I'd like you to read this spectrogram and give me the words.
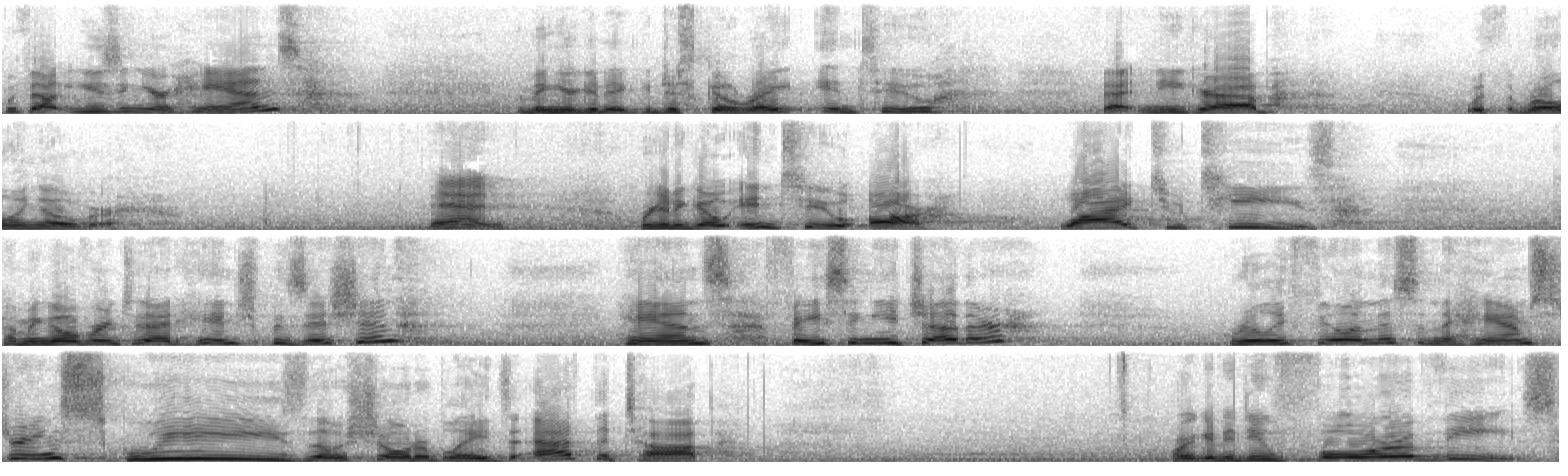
without using your hands. And then you're gonna just go right into that knee grab with the rolling over. Then we're gonna go into our Y to T's. Coming over into that hinge position, hands facing each other. Really feeling this in the hamstrings. Squeeze those shoulder blades at the top. We're gonna do four of these.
